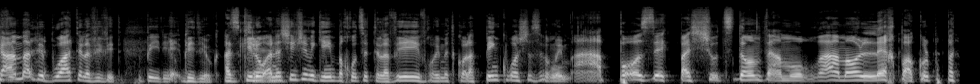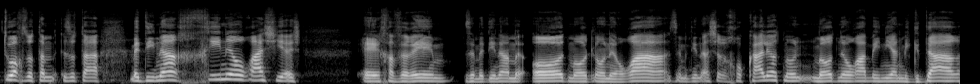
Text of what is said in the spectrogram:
כמה בבועה תל אביבית. בדיוק. אה, בדיוק. אז כאילו כן. אנשים שמגיעים בחוץ לתל אביב, רואים את כל הפינק ווש הזה, ואומרים, אה, פה זה פשוט סדום ועמורה, מה הולך פה, הכל פה פתוח, זאת, זאת המדינה הכי נאורה שיש. אה, חברים, זו מדינה מאוד מאוד לא נאורה, זו מדינה שרחוקה להיות מאוד נאורה בעניין מגדר.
